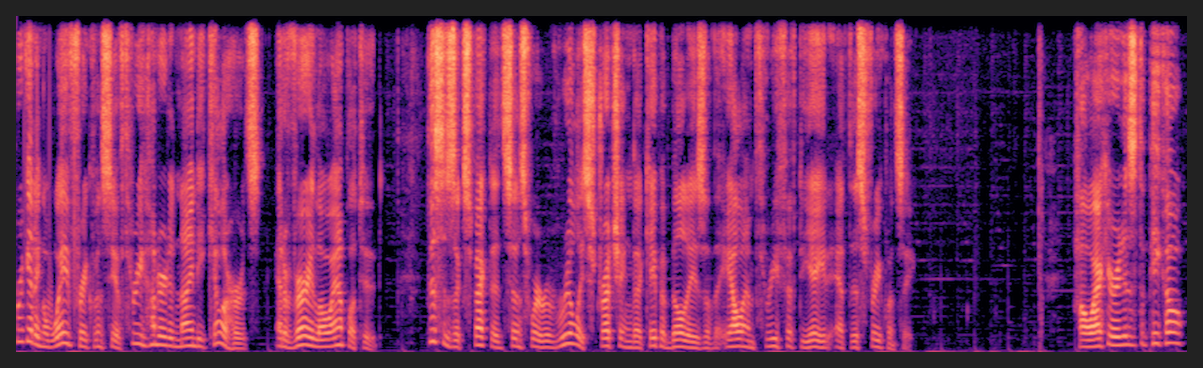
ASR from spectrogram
we're getting a wave frequency of 390 kHz at a very low amplitude. This is expected since we're really stretching the capabilities of the LM358 at this frequency. How accurate is the Pico?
